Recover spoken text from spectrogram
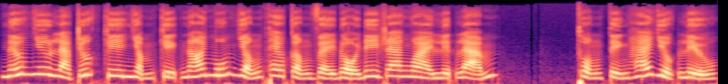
Nếu như là trước kia Nhậm Kiệt nói muốn dẫn theo cận vệ đội đi ra ngoài liệt lãm, thuận tiện hái dược liệu,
